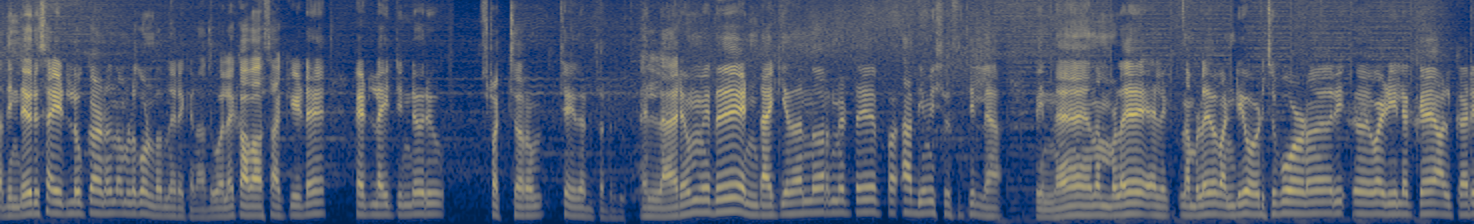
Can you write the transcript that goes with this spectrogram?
അതിന്റെ ഒരു സൈഡ് ലുക്കാണ് നമ്മൾ കൊണ്ടുവന്നിരിക്കുന്നത്. അതുപോലെ കവാസാക്കിയുടെ ഹെഡ്ലൈറ്റിന്റെ ഒരു സ്ട്രക്ചറും ചെയ്തെടുത്തിട്ടുണ്ട്. എല്ലാവരും ഇത് ഉണ്ടാക്കിയതാന്ന് പറഞ്ഞിട്ട് ആദ്യം വിശ്വസിച്ചില്ല. പിന്നെ നമ്മൾ നമ്മൾ വണ്ടി ഓടിച്ചു പോണ വഴിയിലൊക്കെ ആൾക്കാർ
